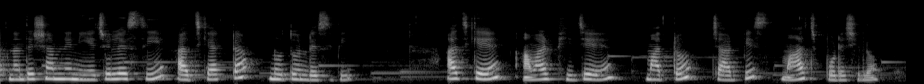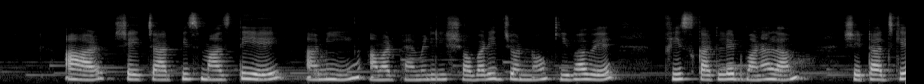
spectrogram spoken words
আপনাদের সামনে নিয়ে চলে এসেছি আজকে একটা নতুন রেসিপি আজকে আমার ফ্রিজে মাত্র চার পিস মাছ পড়েছিল। আর সেই চার পিস মাছ দিয়েই আমি আমার ফ্যামিলির সবারই জন্য কীভাবে ফিশ কাটলেট বানালাম সেটা আজকে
